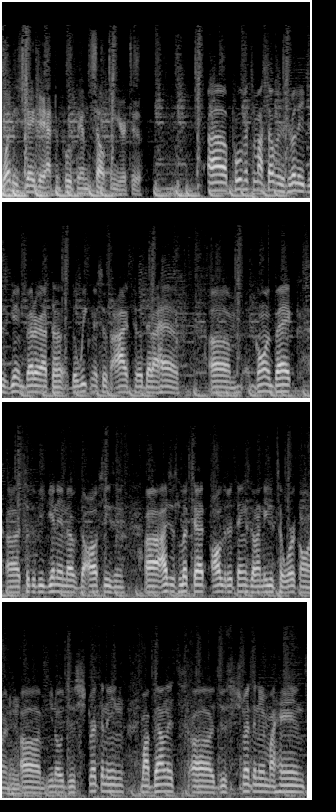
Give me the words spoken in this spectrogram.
What does JJ have to prove to himself in year two? Uh, proving to myself is really just getting better at the, the weaknesses I feel that I have. Um, going back uh, to the beginning of the offseason, uh, I just looked at all of the things that I needed to work on. Mm-hmm. Um, you know, just strengthening my balance, uh, just strengthening my hands,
